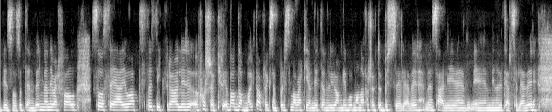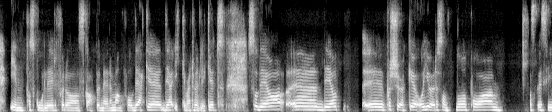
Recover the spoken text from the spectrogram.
begynnelsen av september, men i hvert fall så ser jeg jo at statistikk fra eller forsøk fra Danmark da, for eksempel, som har vært gjengitt en del ganger, hvor man har forsøkt å busse elever, men særlig uh, minoritetselever, inn på skoler for å skape mer mangfold. Det, ikke, det har ikke vært vellykket. Så det å, det å forsøke å gjøre sånt noe på hva skal vi si,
